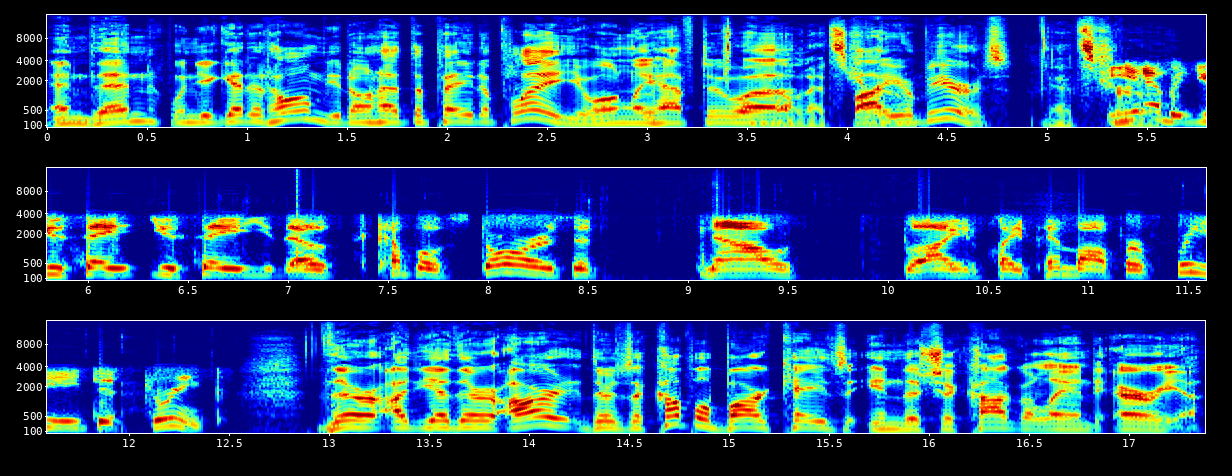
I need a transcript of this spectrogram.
And then when you get it home, you don't have to pay to play. You only have to uh, Oh, that's buy your beers. That's true. Yeah, but you say you say those couple of stores that now allow you to play pinball for free, just drink. There, are, yeah, there are. There's a couple barcades in the Chicagoland area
